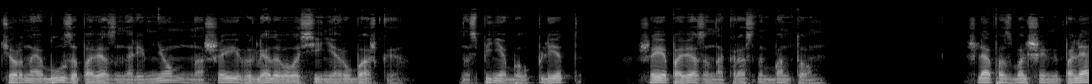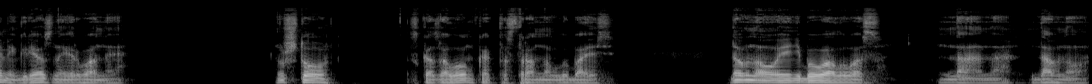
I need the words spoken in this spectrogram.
Черная блуза повязана ремнем, на шее выглядывала синяя рубашка. На спине был плед, шея повязана красным бантом. Шляпа с большими полями, грязная и рваная. «Ну что?» — сказал он, как-то странно улыбаясь. «Давно я не бывал у вас». «Да, да, давно.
